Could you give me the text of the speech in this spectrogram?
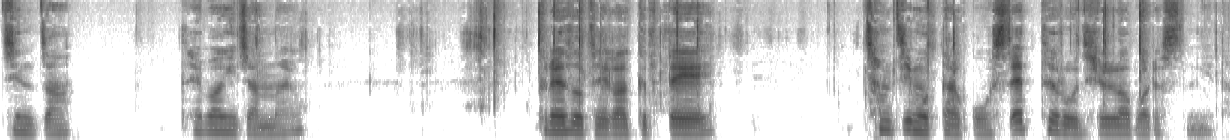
진짜 대박이지 않나요? 그래서 제가 그때 참지 못하고 세트로 질러버렸습니다.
